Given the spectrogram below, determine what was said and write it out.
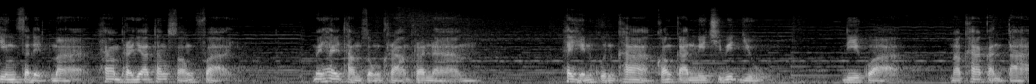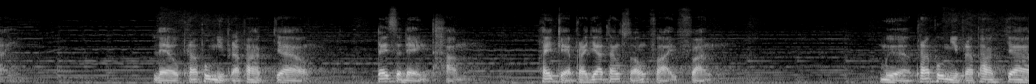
จึงเสด็จมาห้ามพระญาติทั้งสองฝ่าย ไม่ให้ทำสงครามพระนาม ให้เห็นคุณค่าของการมีชีวิตอยู่ ดีกว่ามาฆ่ากันตาย แล้วพระผู้มีพระภาคเจ้า ได้แสดงธรรม ให้แก่พระญาติทั้งสองฝ่ายฟัง เมื่อพระผู้มีพระภาคเจ้า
